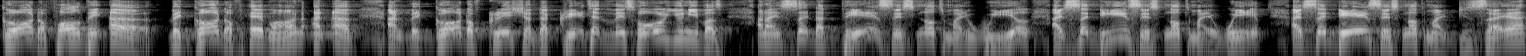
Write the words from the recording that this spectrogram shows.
God of all the earth, the God of heaven and earth, and the God of creation that created this whole universe and I said that this is not my will. I said this is not my way. I said this is not my desire.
